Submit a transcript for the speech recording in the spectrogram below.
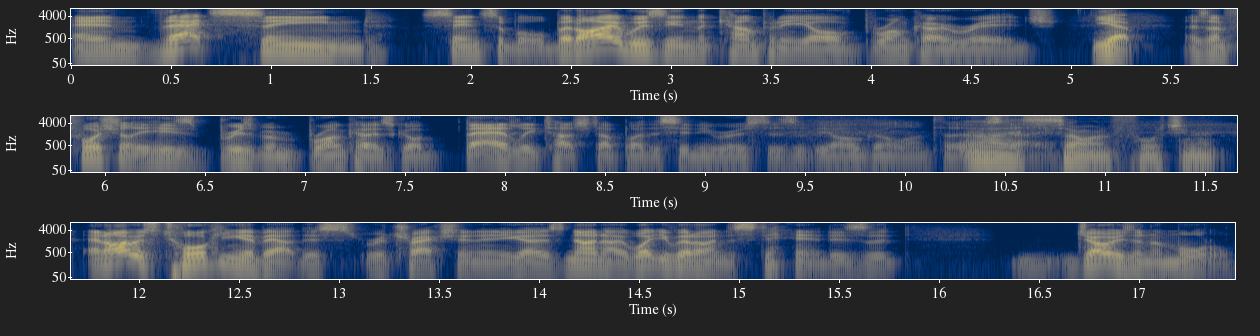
And that seemed sensible. But I was in the company of Bronco Reg. Yep. As unfortunately his Brisbane Broncos got badly touched up by the Sydney Roosters at the old goal on oh, Thursday. that's so unfortunate. And I was talking about this retraction, and he goes, No, no, what you've got to understand is that Joey's an immortal.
